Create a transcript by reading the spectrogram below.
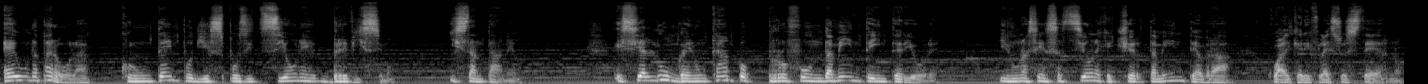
È una parola con un tempo di esposizione brevissimo, istantaneo, e si allunga in un campo profondamente interiore, in una sensazione che certamente avrà qualche riflesso esterno,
